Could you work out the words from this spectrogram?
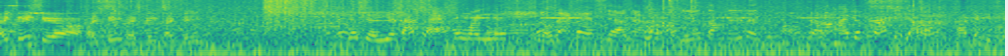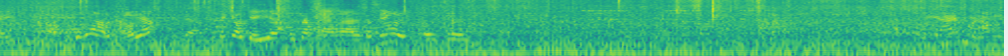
7 kg kìa 7 kg 7 kg 7 kg cho chị à, 8 lạng hay quay à, độ đạn em. Dạ nè không mà chị yên tâm đi đây cứ mở hai trăm sáu chị chào anh à chào chị chị. Chị cũng à, bánh hỏi á. Dạ. đi cho chị 100 ngàn xá xíu đi. Ok. Chị gái 15 ngàn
